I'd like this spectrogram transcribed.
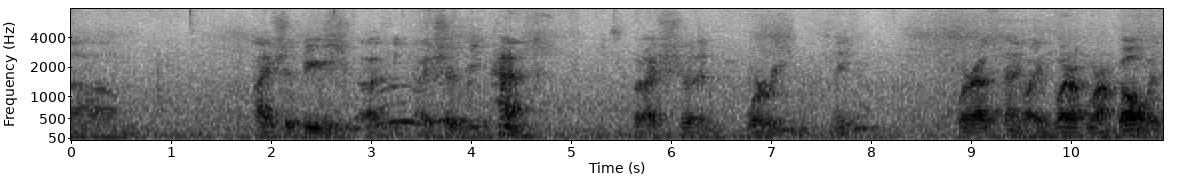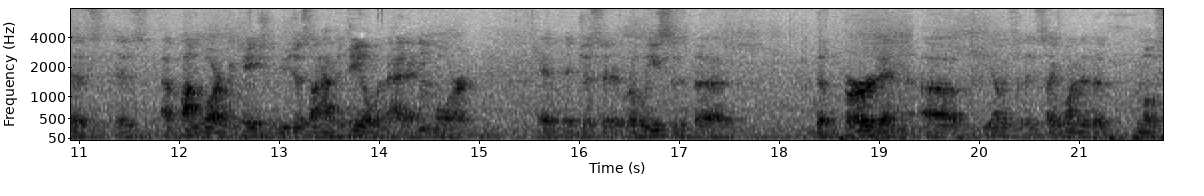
um, I should be, uh, I should repent, but I shouldn't worry, maybe. Whereas, anyway, where, where I'm going with this is upon glorification, you just don't have to deal with that anymore. It, it just, it releases the, the burden of, you know, it's, it's like one of the most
